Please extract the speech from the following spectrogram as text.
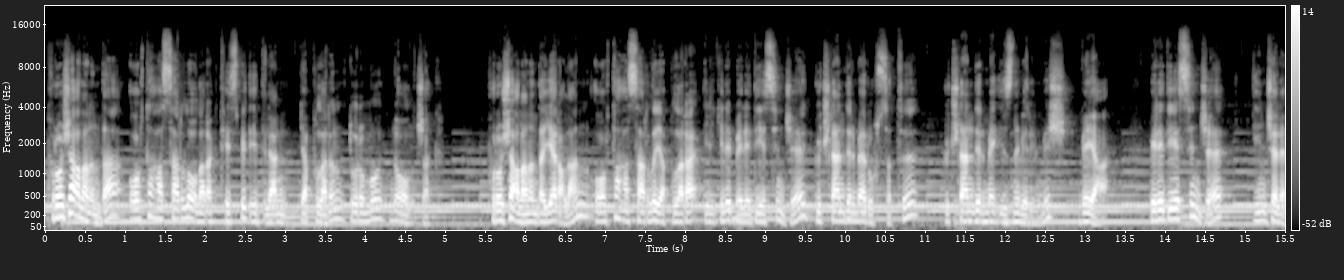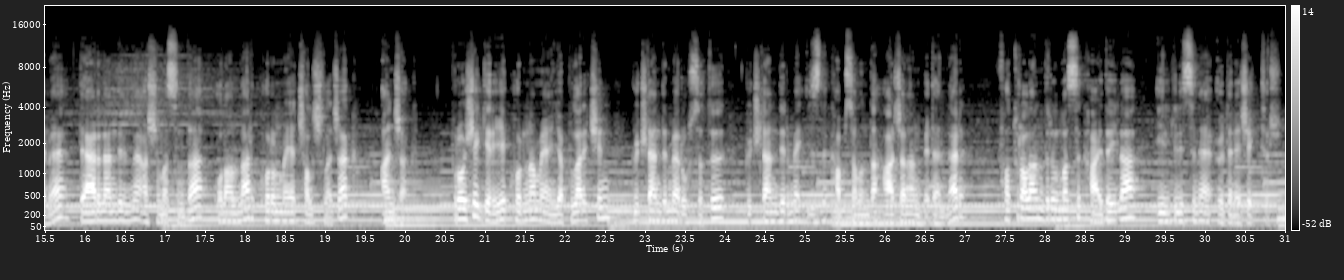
Proje alanında orta hasarlı olarak tespit edilen yapıların durumu ne olacak? Proje alanında yer alan orta hasarlı yapılara ilgili belediyesince güçlendirme ruhsatı, güçlendirme izni verilmiş veya belediyesince inceleme, değerlendirilme aşamasında olanlar korunmaya çalışılacak ancak proje gereği korunamayan yapılar için güçlendirme ruhsatı, güçlendirme izni kapsamında harcanan bedeller faturalandırılması kaydıyla ilgilisine ödenecektir.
